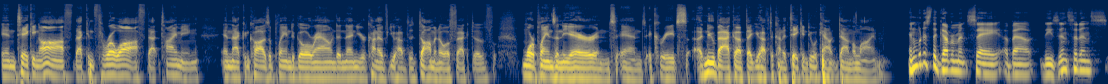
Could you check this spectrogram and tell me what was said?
in taking off, that can throw off that timing and that can cause a plane to go around. And then you're kind of, you have the domino effect of more planes in the air and, and it creates a new backup that you have to kind of take into account down the line. And what does the government say about these incidents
